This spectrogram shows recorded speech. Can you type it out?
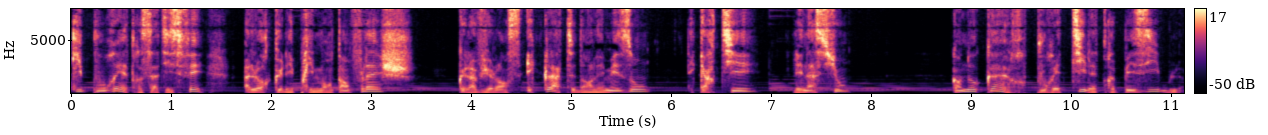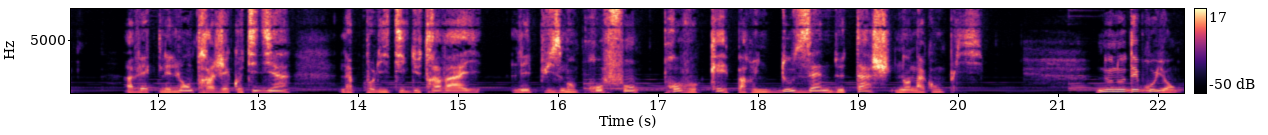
Qui pourrait être satisfait alors que les prix montent en flèche, que la violence éclate dans les maisons, les quartiers, les nations Quand nos cœurs pourraient-ils être paisibles avec les longs trajets quotidiens, la politique du travail, l'épuisement profond provoqué par une douzaine de tâches non accomplies? Nous nous débrouillons,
